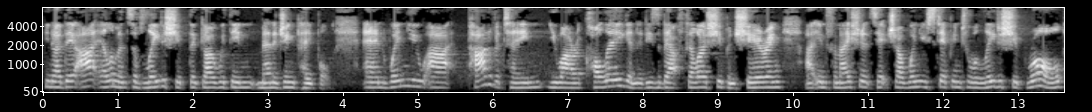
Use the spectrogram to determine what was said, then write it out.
you know, there are elements of leadership that go within managing people. And when you are part of a team, you are a colleague, and it is about fellowship and sharing uh, information, etc. When you step into a leadership role,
